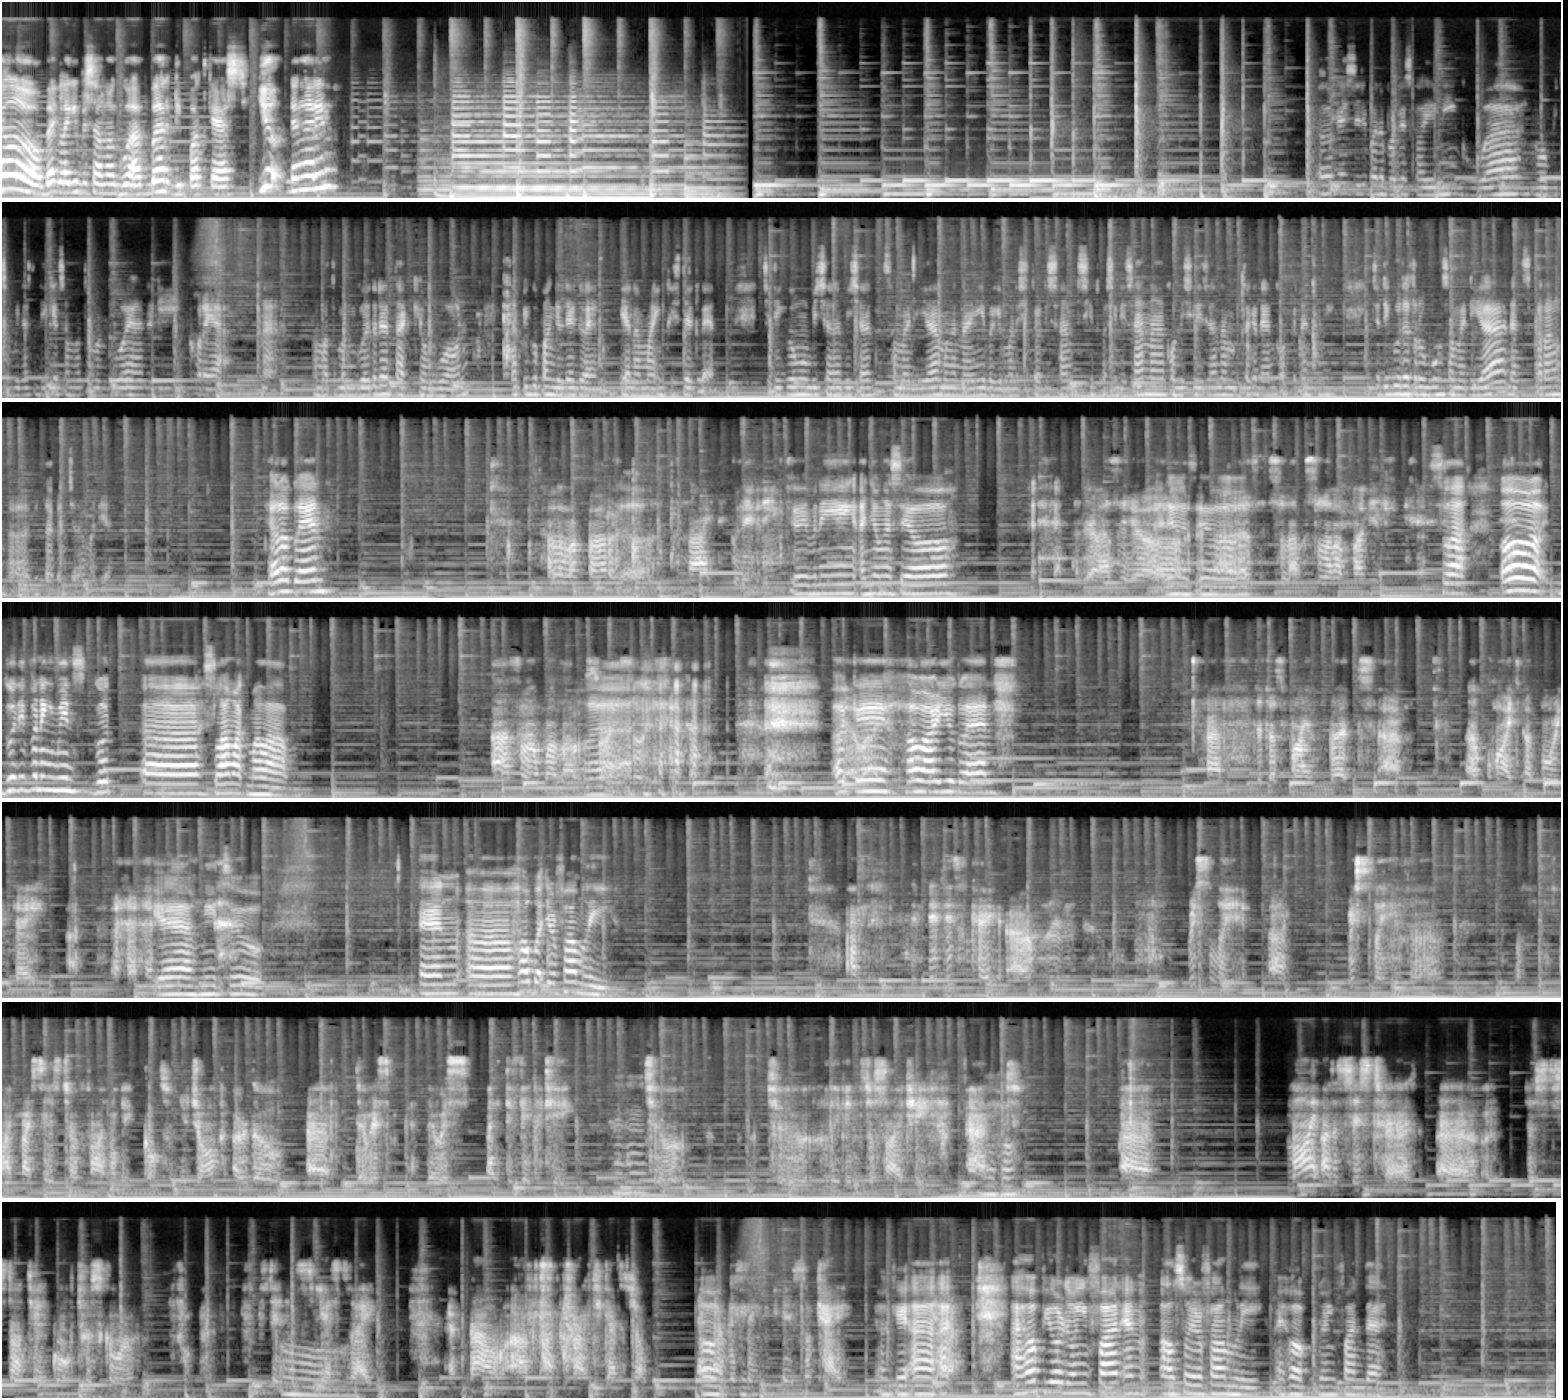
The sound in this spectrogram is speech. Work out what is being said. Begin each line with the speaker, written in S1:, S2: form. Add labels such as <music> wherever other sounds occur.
S1: Hello, balik lagi bersama gue Akbar di podcast. Yuk dengerin. Ada Tak Kyung Won, tapi gue panggil dia Glenn. Ya nama Inggris dia Glenn. Jadi gue mau bicara-bicara sama dia mengenai bagaimana situasi di sana, situasi di sana, kondisi di sana berkaitan dengan COVID-19 ini. Jadi gue udah terhubung sama dia dan sekarang uh, kita akan bicara sama dia. Halo Glenn.
S2: Halo Akbar. Good night. Good evening.
S1: Good evening. Annyeonghaseyo.
S2: Annyeonghaseyo.
S1: Annyeonghaseyo.
S2: Uh, selamat selamat pagi.
S1: Sel oh, good evening means good uh, selamat malam.
S2: Ah, selamat malam. Sorry, <laughs> sorry. <laughs>
S1: Okay, how are you Glenn?
S2: um, just fine, but um, uh, quite a boring day. <laughs>
S1: Yeah, me too. And uh, how about your family?
S2: Um, it, it is okay. Um, recently, um, recently, uh, my, my sister finally got a new job. Although uh, there is there is many difficulty
S1: Mhm.
S2: to to live in society and
S1: Uh-huh.
S2: uh, my other sister uh, just started go to school since
S1: Oh.
S2: yesterday and now I'm, I'm trying to get a job and
S1: Okay.
S2: everything is okay
S1: Okay, uh,
S2: yeah
S1: I, I hope you're doing fine and also your family. I hope doing fine there.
